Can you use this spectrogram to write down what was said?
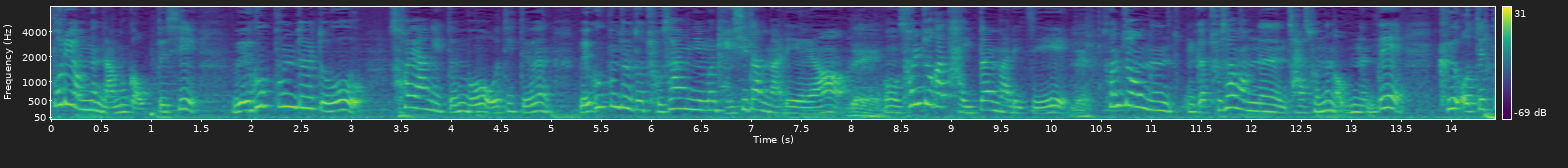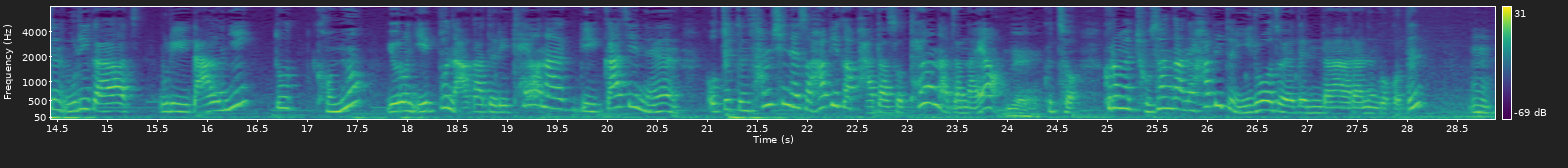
뿌리 없는 나무가 없듯이 외국 분들도 서양이든 뭐 어디든 외국 분들도 조상님은 계시단 말이에요. 네. 어, 선조가 다 있단 말이지. 네. 선조 없는 그러니까 조상 없는 자손은 없는데 그 어쨌든 우리가 우리 나은이 또 건우 이런 예쁜 아가들이 태어나기까지는 어쨌든 삼신에서 합의가 받아서 태어나잖아요. 네. 그쵸? 그러면 조상 간의 합의도 이루어져야 된다라는 거거든? 음,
